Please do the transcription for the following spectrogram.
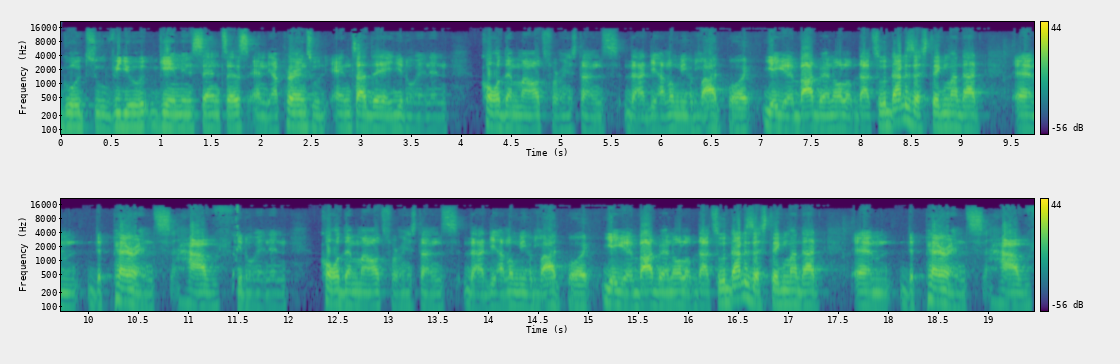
go to video gaming centers and their parents would enter there, you know, and then call them out, for instance, that they are not maybe a bad boy. Yeah, you're a bad boy and all of that. So that is a stigma that um, the parents have, you know, and then call them out, for instance, that they are not maybe a bad boy. Yeah, you're a bad boy and all of that. So that is a stigma that um, the parents have.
